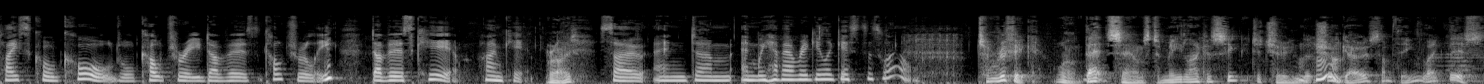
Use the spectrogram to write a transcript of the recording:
place called Called or culturally diverse, culturally diverse care, home care. right. So, and um, and we have our regular guests as well. Terrific. Well, that sounds to me like a signature tune that Mm-hmm. should go something like this.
